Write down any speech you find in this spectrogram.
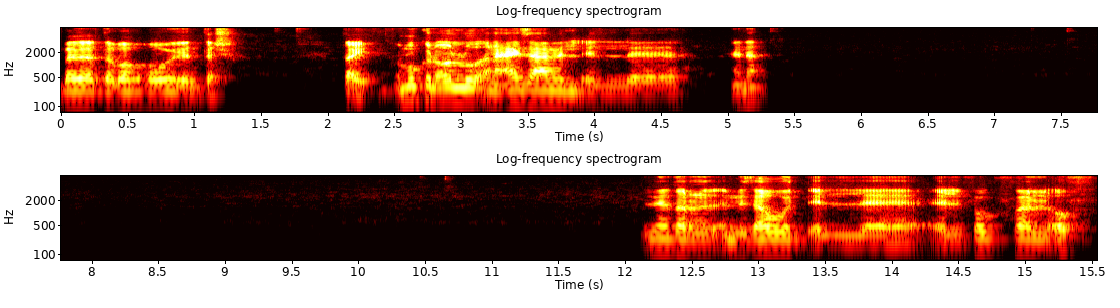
بدأ الضباب هو ينتشر. طيب ممكن أقول له أنا عايز أعمل ال هنا. نقدر نزود الفوكال أوف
